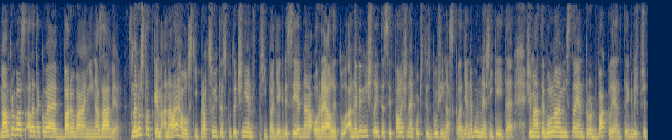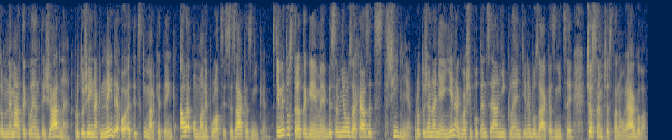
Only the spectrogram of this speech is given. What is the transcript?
Mám pro vás ale takové varování na závěr. S nedostatkem a naléhavostí pracujte skutečně jen v případě, kdy se jedná o realitu a nevymýšlejte si falešné počty zboží na skladě nebo neříkejte, že máte volná místa jen pro dva klienty, když přitom nemáte klienty žádné, protože jinak nejde o etický marketing, ale o manipulaci se zákazníkem. S těmito strategiemi by se mělo zacházet střídmě, protože na ně jinak vaši potenciální klienti nebo zákazníci časem přestanou reagovat.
